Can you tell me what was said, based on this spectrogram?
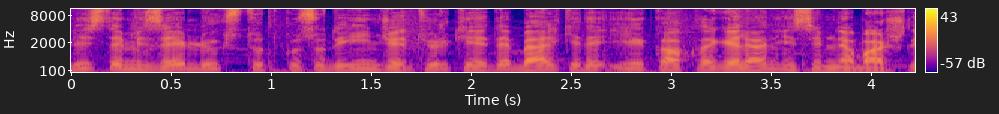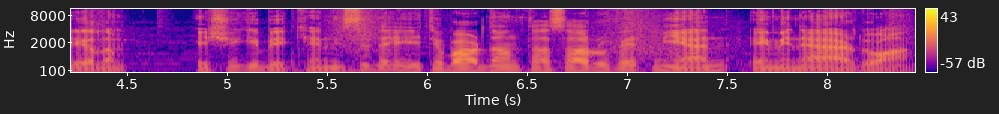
Listemize lüks tutkusu deyince Türkiye'de belki de ilk akla gelen isimle başlayalım. Eşi gibi kendisi de itibardan tasarruf etmeyen Emine Erdoğan.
